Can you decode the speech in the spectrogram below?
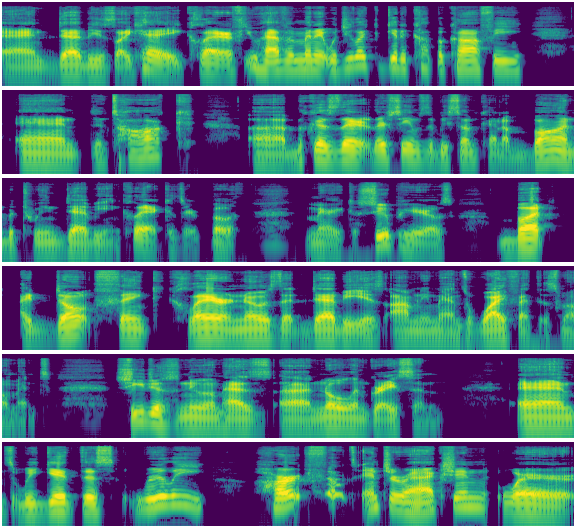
And Debbie's like, Hey, Claire, if you have a minute, would you like to get a cup of coffee and, and talk? Uh, because there there seems to be some kind of bond between Debbie and Claire because they're both married to superheroes. But I don't think Claire knows that Debbie is Omni Man's wife at this moment. She just knew him as uh, Nolan Grayson and we get this really heartfelt interaction where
